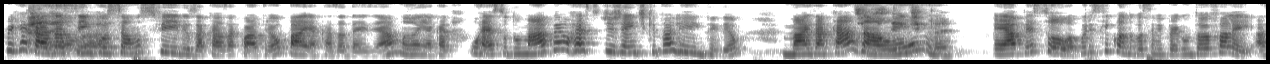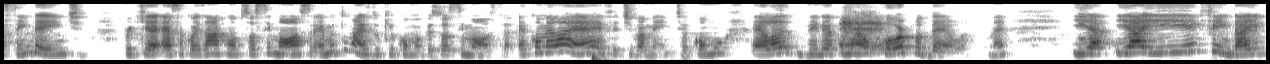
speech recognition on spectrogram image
Porque a casa 5 são os filhos, a casa 4 é o pai, a casa 10 é a mãe, a casa... o resto do mapa é o resto de gente que tá ali, entendeu? Mas a casa 1 um é a pessoa. Por isso que quando você me perguntou, eu falei ascendente. Porque essa coisa, ah, como a pessoa se mostra, é muito mais do que como a pessoa se mostra. É como ela é efetivamente. É como ela, entendeu? É como é, é o corpo dela, né? E, e aí, enfim, daí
